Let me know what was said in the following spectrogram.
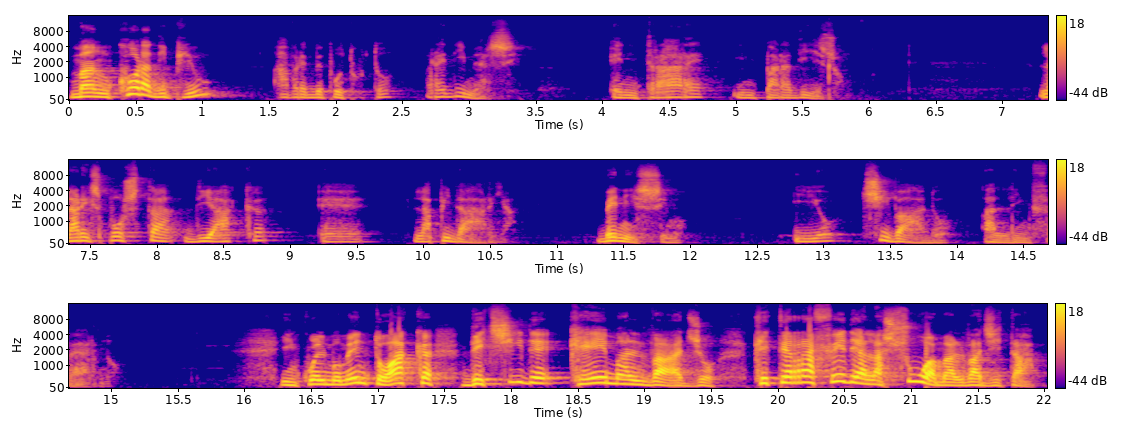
ma ancora di più avrebbe potuto redimersi, entrare in paradiso. La risposta di H è lapidaria. Benissimo, io ci vado all'inferno. In quel momento H decide che è malvagio, che terrà fede alla sua malvagità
